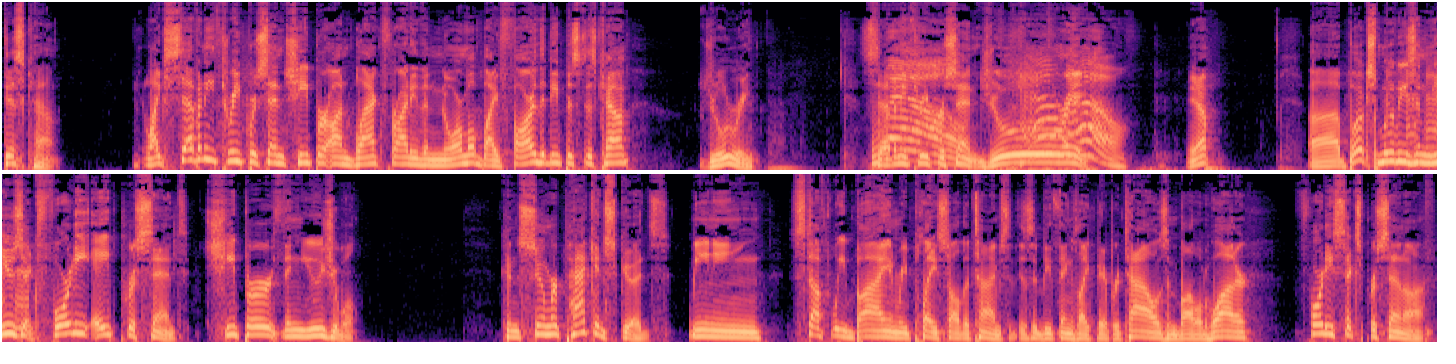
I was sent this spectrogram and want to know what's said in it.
discount, like 73% cheaper on Black Friday than normal, by far the deepest discount, jewelry. 73% jewelry. Hello. Yep. Uh, books, movies, and music, 48% cheaper than usual. Consumer packaged goods, meaning stuff we buy and replace all the time. So this would be things like paper towels and bottled water, 46% off.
